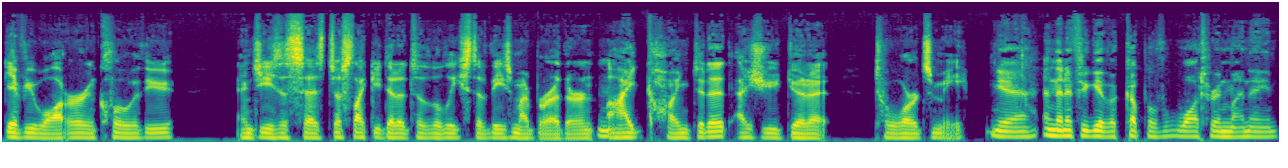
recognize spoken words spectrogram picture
give you water and clothe you and jesus says just like you did it to the least of these my brethren Mm. i counted it as you did it towards me Yeah. And then if you give a cup of water in my name,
